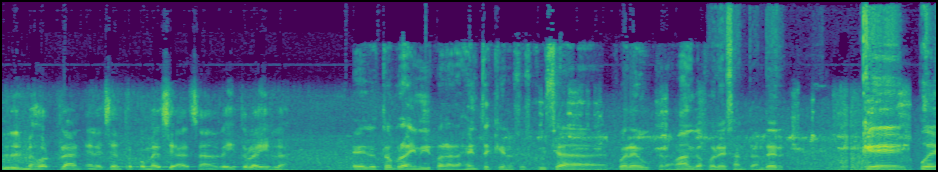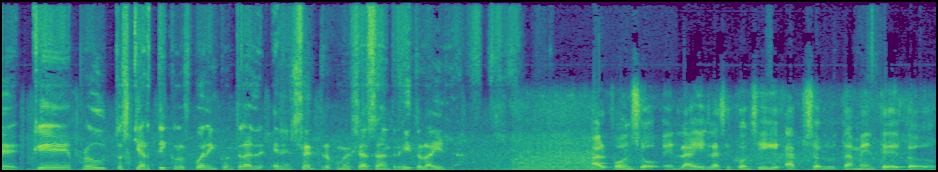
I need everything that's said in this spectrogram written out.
el mejor plan en el centro comercial San Andresito La Isla. Eh, doctor Vladimir, para la gente que nos escucha fuera de Bucaramanga, fuera de Santander, ¿qué, ¿qué productos, qué artículos pueden encontrar en el centro comercial San Andresito La Isla? Alfonso, en la isla se consigue absolutamente de todo.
